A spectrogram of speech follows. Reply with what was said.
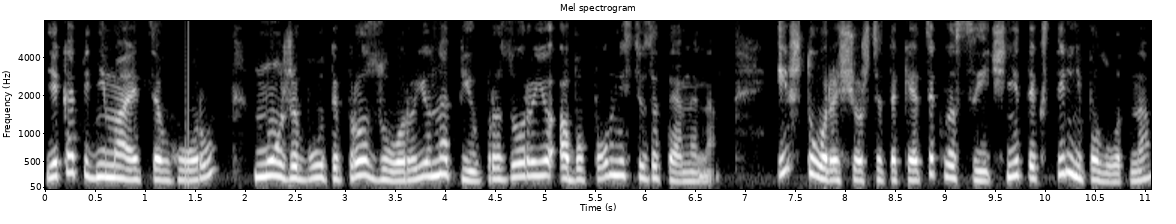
яка піднімається вгору, може бути прозорою, напівпрозорою або повністю затемнена. І штори, що ж це таке? Це класичні текстильні полотна,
